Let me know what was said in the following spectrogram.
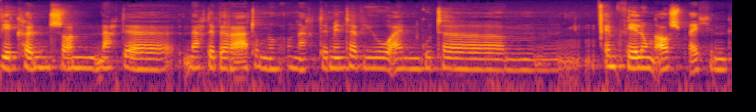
wir können schon nach der, nach der Beratung und nach dem Interview eine gute ähm, Empfehlung aussprechen.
